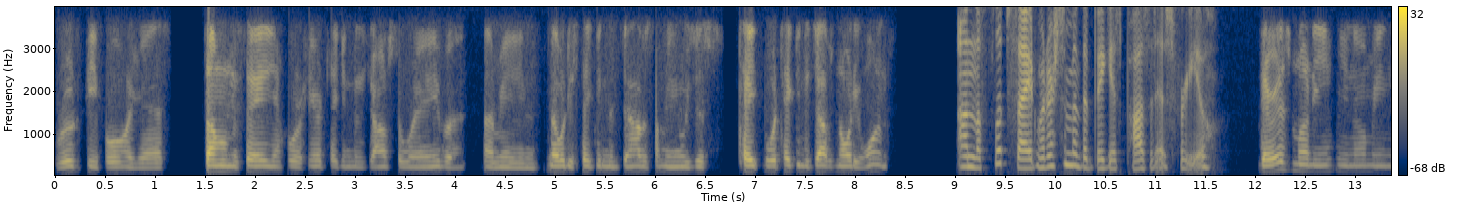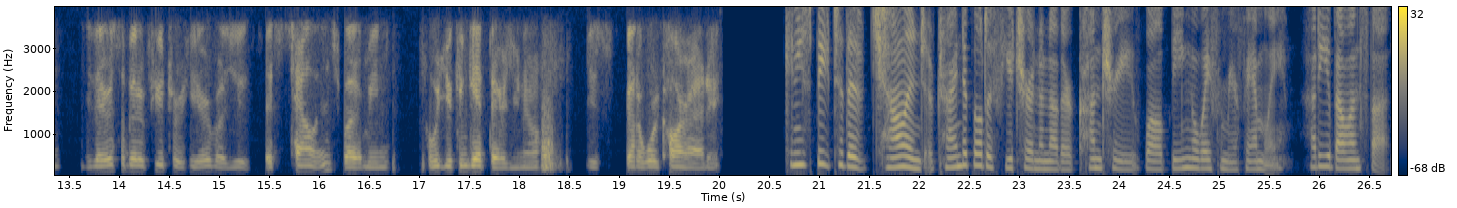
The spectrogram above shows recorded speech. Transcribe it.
rude people. I guess some of them say we're here taking the jobs away, but I mean, nobody's taking the jobs. I mean, we just take we're taking the jobs nobody wants. On the flip side, what are some of the biggest positives for you? There is money, you know. I mean, there is a better future here, but you, it's a challenge. But I mean, you can get there. You know, you just got to work hard at it. Can you speak to the challenge of trying to build a future in another country while being away from your family? How do you balance that?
